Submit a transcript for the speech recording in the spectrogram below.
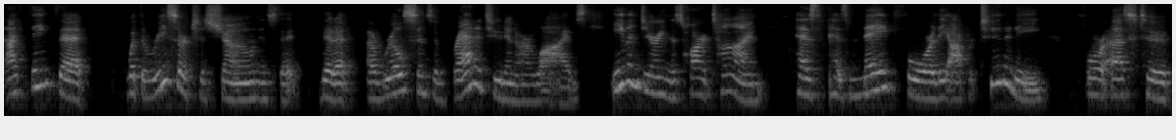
I think that what the research has shown is that, that a, a real sense of gratitude in our lives, even during this hard time, has, has made for the opportunity for us to,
